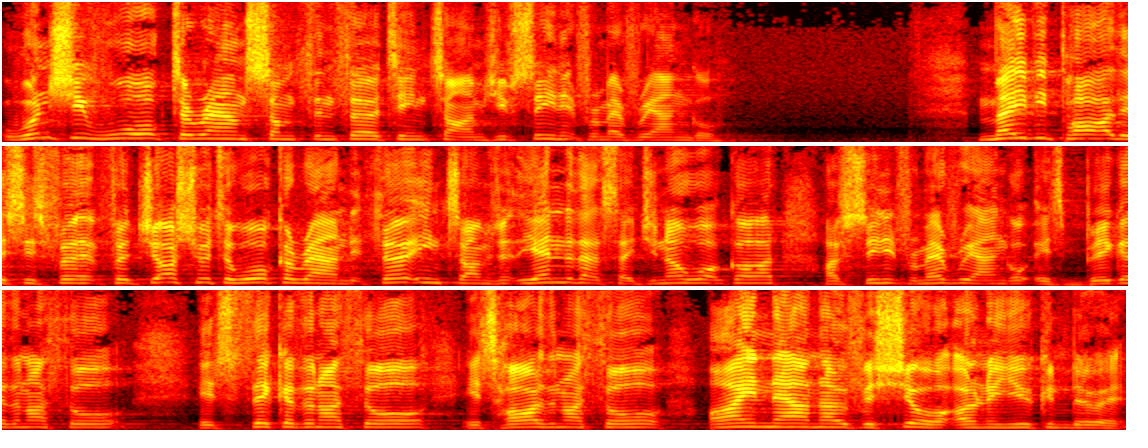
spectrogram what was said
once you've walked around something 13 times, you've seen it from every angle. Maybe part of this is for, for Joshua to walk around it 13 times. At the end of that, say, Do you know what, God? I've seen it from every angle. It's bigger than I thought. It's thicker than I thought. It's harder than I thought. I now know for sure only you can do it.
